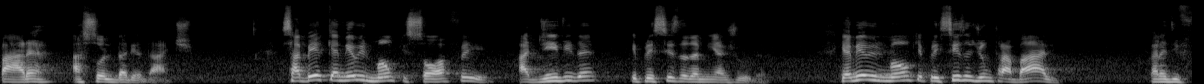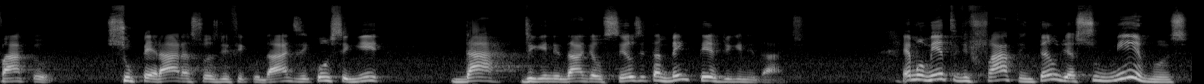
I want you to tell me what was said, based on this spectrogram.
para a solidariedade. Saber que é meu irmão que sofre a dívida e precisa da minha ajuda. Que é meu irmão que precisa de um trabalho para de fato superar as suas dificuldades e conseguir dar dignidade aos seus e também ter dignidade. É momento de fato, então, de assumirmos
